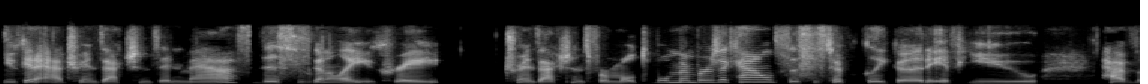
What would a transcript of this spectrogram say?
You can add transactions in mass. This is going to let you create transactions for multiple members accounts. This is typically good if you have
